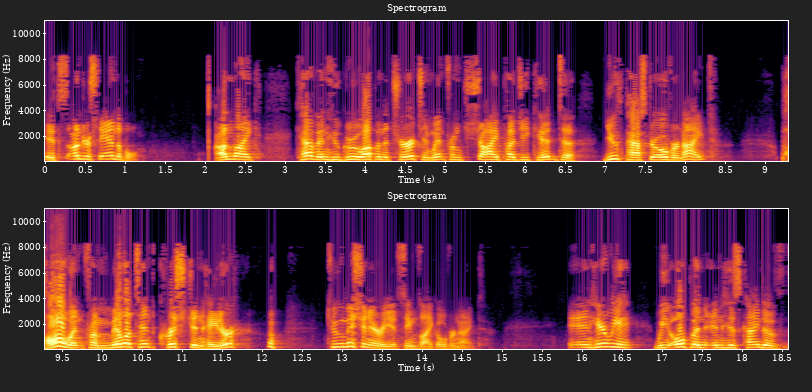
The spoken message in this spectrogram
It's understandable. Unlike Kevin, who grew up in the church and went from shy, pudgy kid to youth pastor overnight. Paul went from militant Christian hater to missionary, it seems like, overnight. And here we, we open in his kind of,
